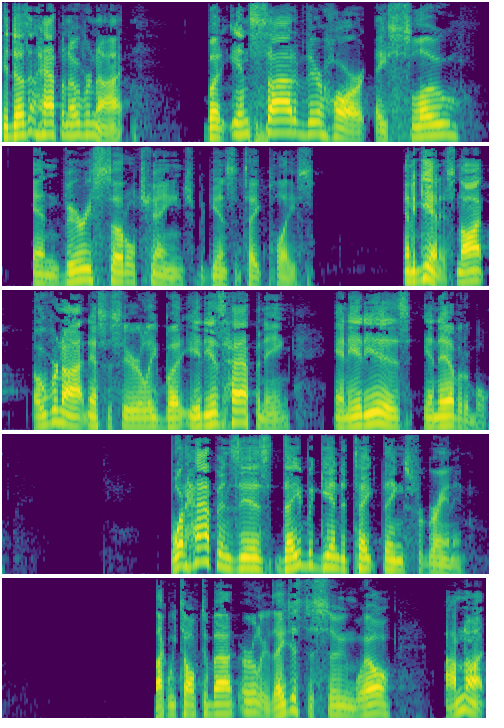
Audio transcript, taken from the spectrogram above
It doesn't happen overnight, but inside of their heart, a slow and very subtle change begins to take place. And again, it's not overnight necessarily, but it is happening and it is inevitable. What happens is they begin to take things for granted. Like we talked about earlier, they just assume, well, I'm not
